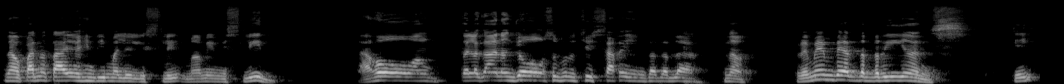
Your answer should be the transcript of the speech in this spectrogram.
Now, paano tayo hindi malilislead, mami-mislead? Ako ang talaga ng Diyos, sumunod siya sa akin, blah, blah, blah. Now, remember the Bereans. Okay?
